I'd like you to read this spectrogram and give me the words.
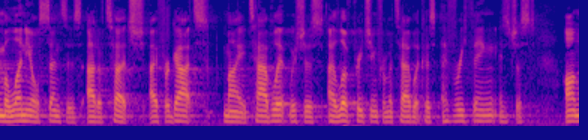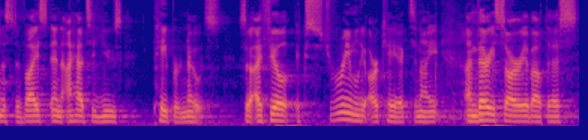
millennial senses out of touch. I forgot my tablet, which is, I love preaching from a tablet because everything is just on this device, and I had to use paper notes. So I feel extremely archaic tonight. I'm very sorry about this.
